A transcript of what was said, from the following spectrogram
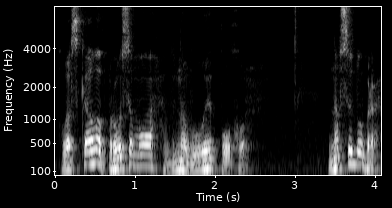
Ласкаво просимо в нову епоху. На все добре.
